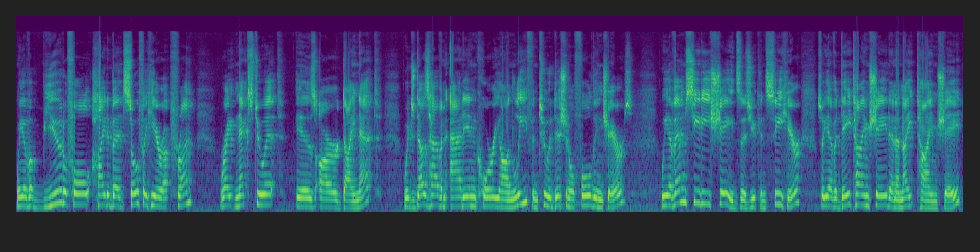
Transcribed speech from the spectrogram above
We have a beautiful hide-a-bed sofa here up front. Right next to it is our dinette which does have an add-in Corian leaf and two additional folding chairs. We have MCD shades as you can see here. So you have a daytime shade and a nighttime shade.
